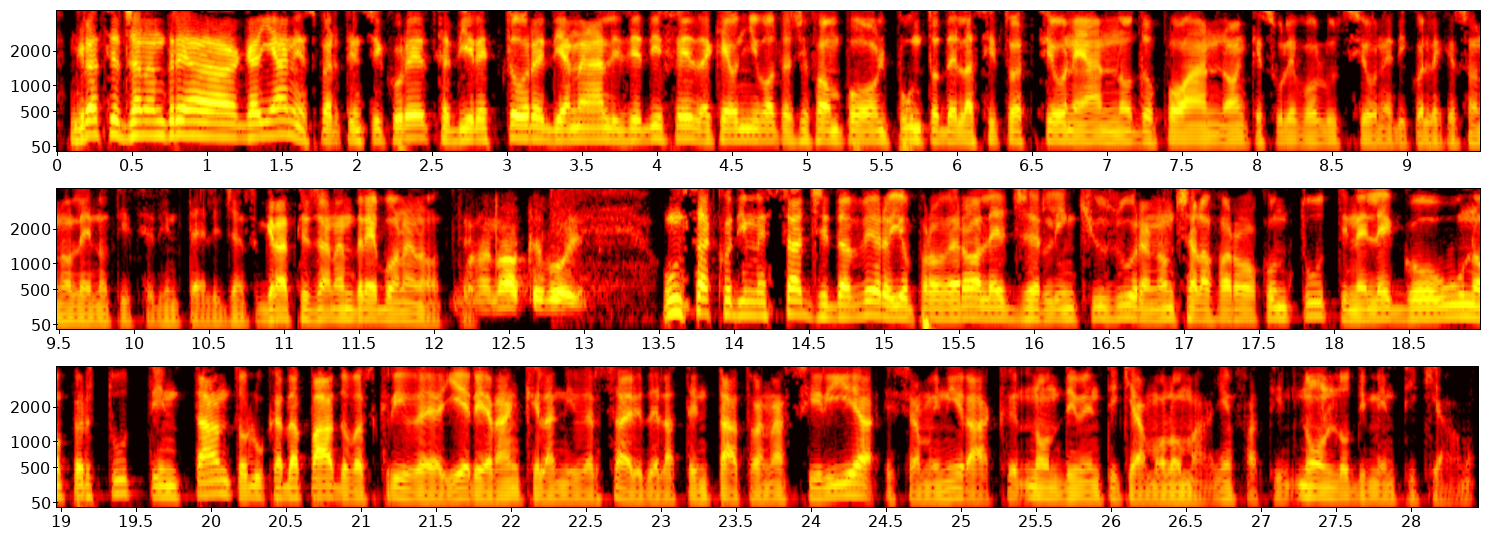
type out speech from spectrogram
Grazie a Gianandrea Gaiani, esperto in sicurezza, direttore di analisi e difesa, che ogni volta ci fa un po' il punto della situazione anno dopo anno, anche sull'evoluzione di quelle che sono le notizie di intelligence. Grazie Gianandrea, buonanotte. Buonanotte a voi. Un sacco di messaggi davvero, io proverò a leggerli in chiusura, non ce la farò con tutti, ne leggo uno per tutti. Intanto Luca da Padova scrive, ieri era anche l'anniversario dell'attentato a Nassiria e siamo in Iraq, non dimentichiamolo mai, infatti non lo dimentichiamo.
